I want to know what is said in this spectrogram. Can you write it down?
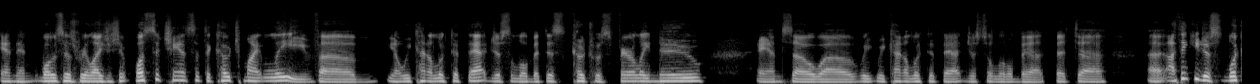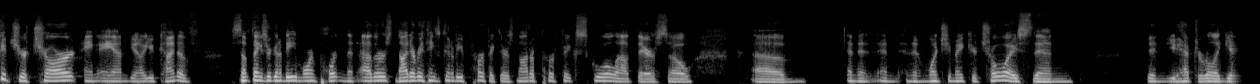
and then what was his relationship? What's the chance that the coach might leave? Um, you know, we kind of looked at that just a little bit. This coach was fairly new, and so uh, we we kind of looked at that just a little bit. But uh, uh, I think you just look at your chart and and you know you kind of some things are going to be more important than others. Not everything's going to be perfect. There's not a perfect school out there. So, um, and then and, and then once you make your choice, then then you have to really get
